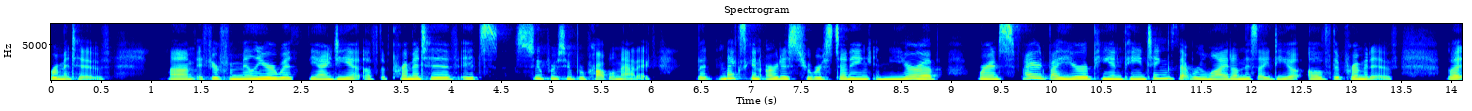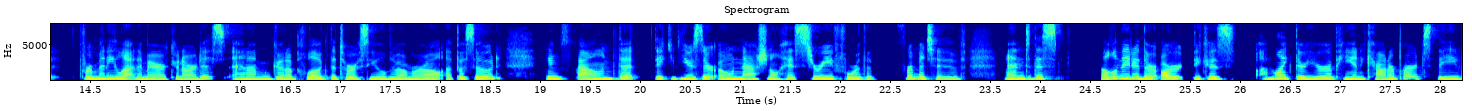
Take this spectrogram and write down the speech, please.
primitive. Um, if you're familiar with the idea of the primitive, it's super super problematic. But Mexican artists who were studying in Europe were inspired by European paintings that relied on this idea of the primitive. But for many Latin American artists, and I'm gonna plug the Tarsila do Amaral episode, they found that they could use their own national history for the primitive, and this elevated their art because unlike their European counterparts, they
